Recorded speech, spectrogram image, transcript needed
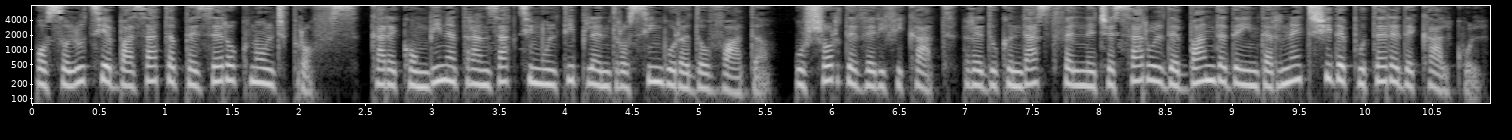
o soluție bazată pe Zero Knowledge Proofs, care combină tranzacții multiple într-o singură dovadă, ușor de verificat, reducând astfel necesarul de bandă de internet și de putere de calcul.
